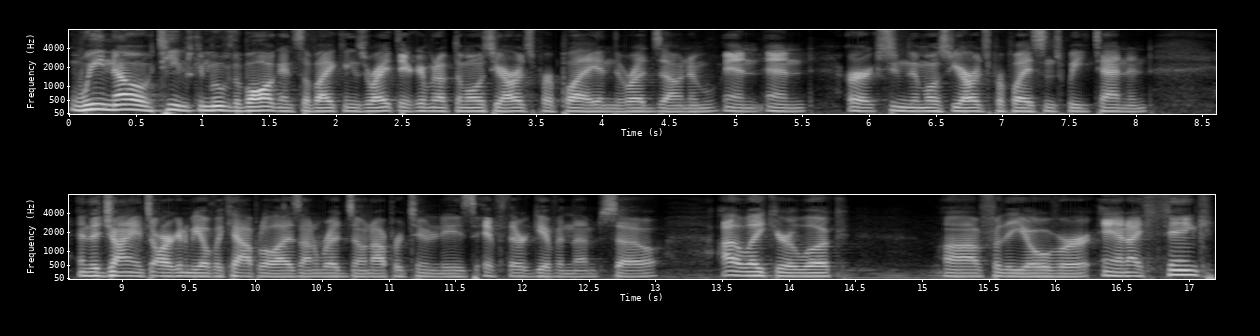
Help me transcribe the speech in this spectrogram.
we know teams can move the ball against the Vikings, right? They're giving up the most yards per play in the red zone, and and and or excuse me, the most yards per play since week ten, and and the Giants are going to be able to capitalize on red zone opportunities if they're given them. So I like your look uh, for the over, and I think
